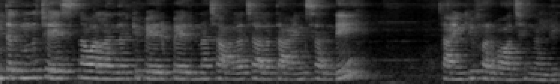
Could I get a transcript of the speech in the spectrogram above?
ఇంతకుముందు చేసిన వాళ్ళందరికీ పేరు పేరున చాలా చాలా థ్యాంక్స్ అండి. థ్యాంక్ యూ ఫర్ వాచింగ్ అండి.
